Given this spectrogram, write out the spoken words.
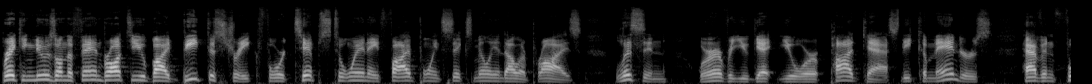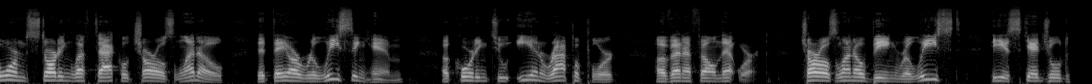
Breaking news on the fan brought to you by Beat the Streak for tips to win a $5.6 million prize. Listen wherever you get your podcast. The Commanders have informed starting left tackle Charles Leno that they are releasing him, according to Ian Rapoport of NFL Network. Charles Leno being released, he is scheduled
